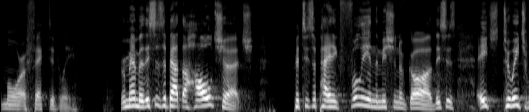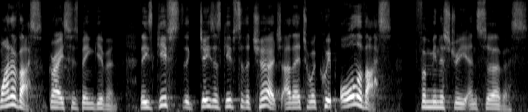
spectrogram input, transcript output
more effectively. Remember, this is about the whole church participating fully in the mission of God. This is each to each one of us grace has been given. These gifts that Jesus gives to the church are there to equip all of us for ministry and service.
